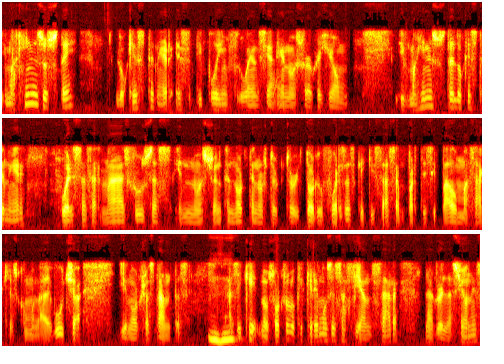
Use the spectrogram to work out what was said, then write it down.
Imagínese usted lo que es tener ese tipo de influencia en nuestra región. Imagínese usted lo que es tener fuerzas armadas rusas en nuestro en el norte de nuestro territorio, fuerzas que quizás han participado en masacres como la de Bucha y en otras tantas. Así que nosotros lo que queremos es afianzar las relaciones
